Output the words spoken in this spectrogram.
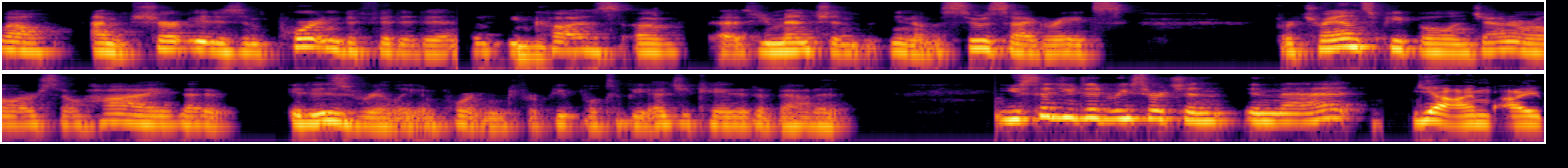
well, I'm sure it is important to fit it in mm-hmm. because mm-hmm. of, as you mentioned, you know, the suicide rates for trans people in general are so high that it, it is really important for people to be educated about it. You said you did research in, in that? Yeah, I'm I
